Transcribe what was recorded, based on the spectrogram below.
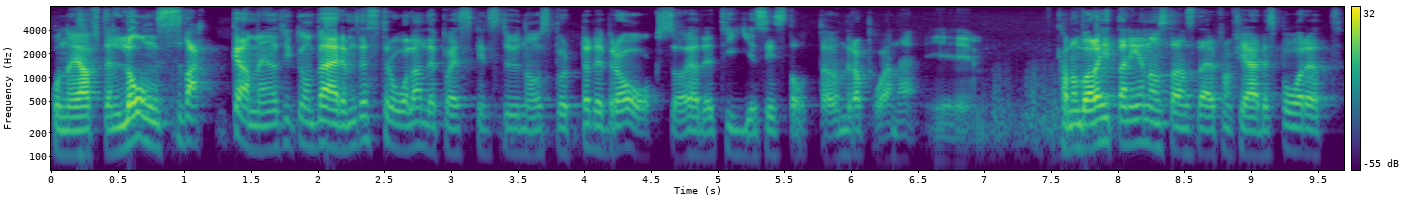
Hon har ju haft en lång svacka, men jag tyckte hon värmde strålande på Eskilstuna och spurtade bra också. Jag hade 10 sista 800 på henne. Kan hon bara hitta ner någonstans där från fjärde spåret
